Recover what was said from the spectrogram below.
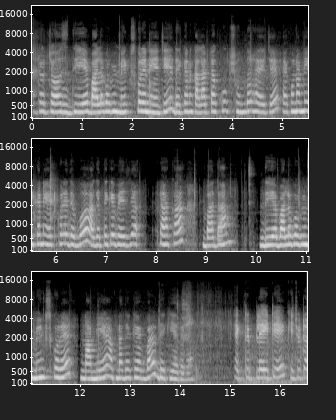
টমেটো সস দিয়ে ভালোভাবে মিক্স করে নিয়েছি। দেখেন কালারটা খুব সুন্দর হয়েছে। এখন আমি এখানে অ্যাড করে দেব আগে থেকে ভেজে রাখা বাদাম দিয়ে ভালোভাবে মিক্স করে নামিয়ে আপনাদেরকে একবার দেখিয়ে দেব। একটি প্লেটে কিছুটা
